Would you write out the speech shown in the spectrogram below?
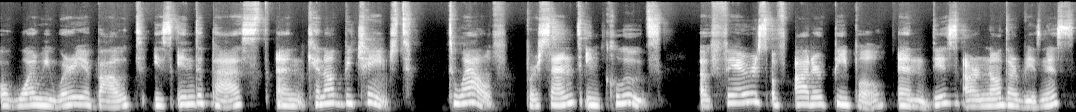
of what we worry about is in the past and cannot be changed. 12 percent includes affairs of other people, and these are not our business,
